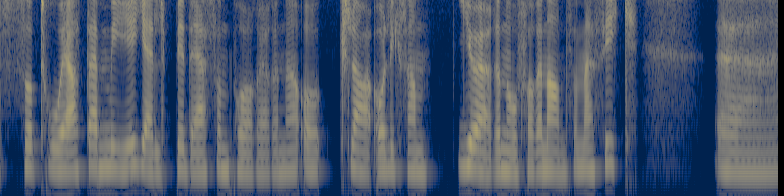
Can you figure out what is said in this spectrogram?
så tror jeg at det er mye hjelp i det som pårørende å, kla- å liksom gjøre noe for en annen som er syk. Eh,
